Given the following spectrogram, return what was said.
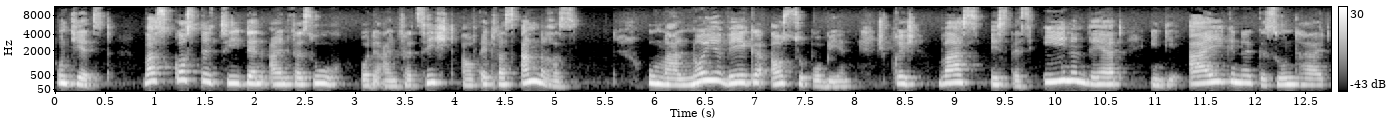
Und jetzt, was kostet Sie denn ein Versuch oder ein Verzicht auf etwas anderes? Um mal neue Wege auszuprobieren, sprich, was ist es Ihnen wert, in die eigene Gesundheit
